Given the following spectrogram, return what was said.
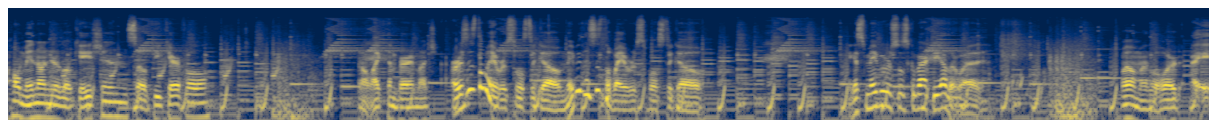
home in on your location, so be careful. I don't like them very much. Or is this the way we're supposed to go? Maybe this is the way we're supposed to go. I guess maybe we're supposed to go back the other way. Well, my lord. I,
